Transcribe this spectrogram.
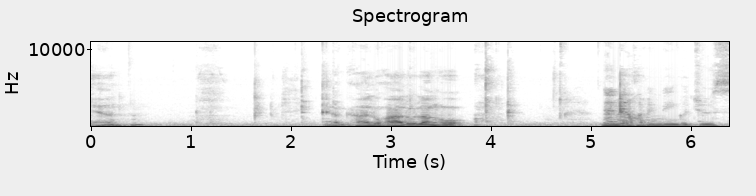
Yan. Naghalo-halo lang ho. Then meron kaming mango juice.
